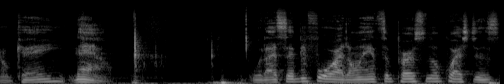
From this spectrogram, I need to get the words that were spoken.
Okay, now, what I said before, I don't answer personal questions.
